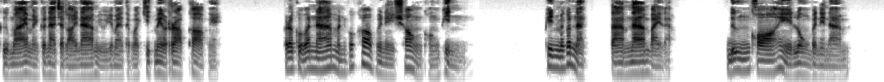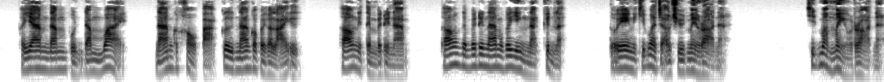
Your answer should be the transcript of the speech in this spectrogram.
คือไม้มันก็น่าจะลอยน้ำอยู่ใช่ไหมแต่ว่าคิดไม่รอบคอบไงปรากฏว่าน้ำมันก็เข้าไปในช่องของพิน พินมันก็หนักตามน้ำไปแล้ว ดึงคอให้ลงไปในน้ำพยายามดำผุดดำว่ายน้ำก็เข้าปากกลืนน้ำก็ไปก็หลายอึกท้องนี่เต็มไปด้วยน้ำ ท้องเต็มไปด้วยน้ำมันก็ยิ่งหนักขึ้นละตัวเองนี่คิดว่าจะเอาชีวิตไม่รอดนะ คิดว่าไม่รอดนะ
